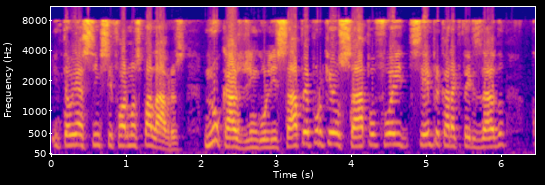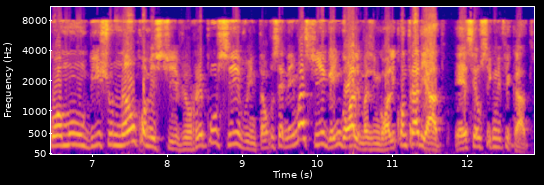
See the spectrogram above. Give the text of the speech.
Então é assim que se formam as palavras. No caso de engolir sapo, é porque o sapo foi sempre caracterizado como um bicho não comestível, repulsivo. Então você nem mastiga, engole, mas engole contrariado. Esse é o significado.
